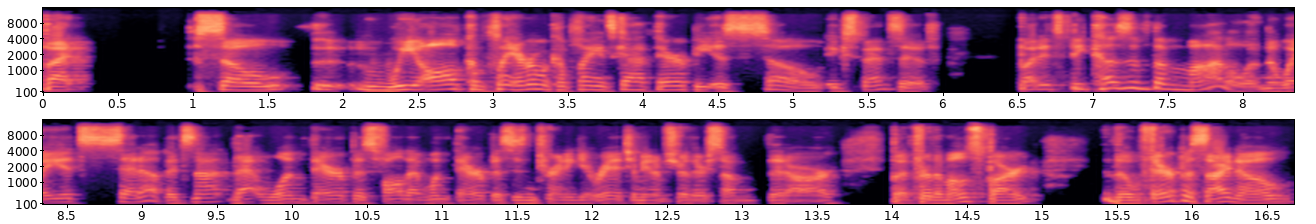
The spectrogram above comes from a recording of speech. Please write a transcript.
But so uh, we all complain, everyone complains, God, therapy is so expensive. But it's because of the model and the way it's set up. It's not that one therapist's fault. That one therapist isn't trying to get rich. I mean, I'm sure there's some that are, but for the most part, the therapists I know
